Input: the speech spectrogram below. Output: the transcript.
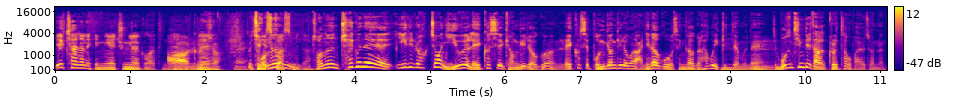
1차전이 굉장히 중요할 것 같은데. 아, 그렇죠. 네. 네. 재밌을 것 같습니다. 저는 최근에 1위를 확정한 이후에 레이커스의 경기력은 레이커스의 본 경기력은 아니라고 생각을 하고 있기 음, 때문에 음. 모든 팀들이 다 그렇다고 봐요, 저는.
